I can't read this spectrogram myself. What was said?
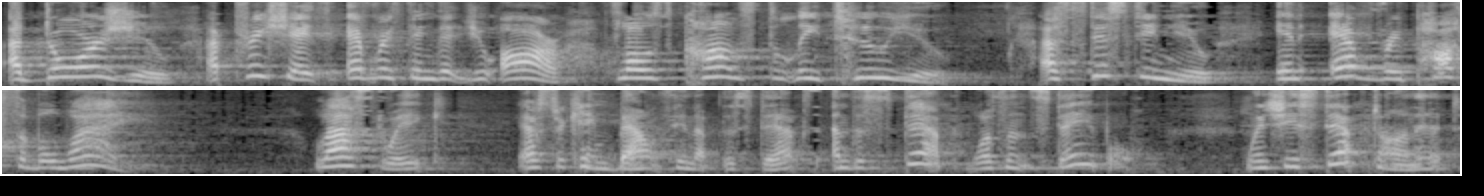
adores you appreciates everything that you are flows constantly to you assisting you in every possible way. Last week Esther came bouncing up the steps and the step wasn't stable. When she stepped on it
